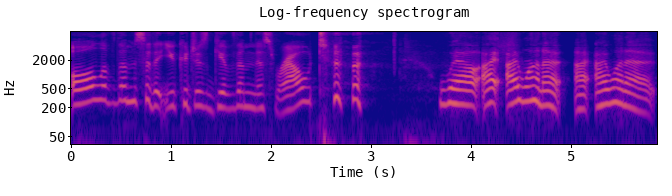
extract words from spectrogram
all of them so that you could just give them this route? Well, I, I want to I, I want a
